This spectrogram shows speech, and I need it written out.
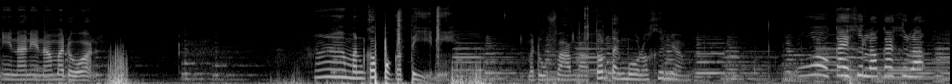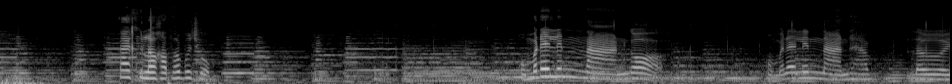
นี่นะนี่นะมาดูก่อนมันก็ปกตินี่ มาดูฟาร์มเราต้นแตงโมเราขึ้นยังโอ้ใกล้ขึ้นแล้วใกล้ขึ้นแล้วใกล้ขึ้นแล้วครับท่านผู้ชม ผมไม่ได้เล่นนานก็ ผมไม่ได้เล่นนานนะครับ เลย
